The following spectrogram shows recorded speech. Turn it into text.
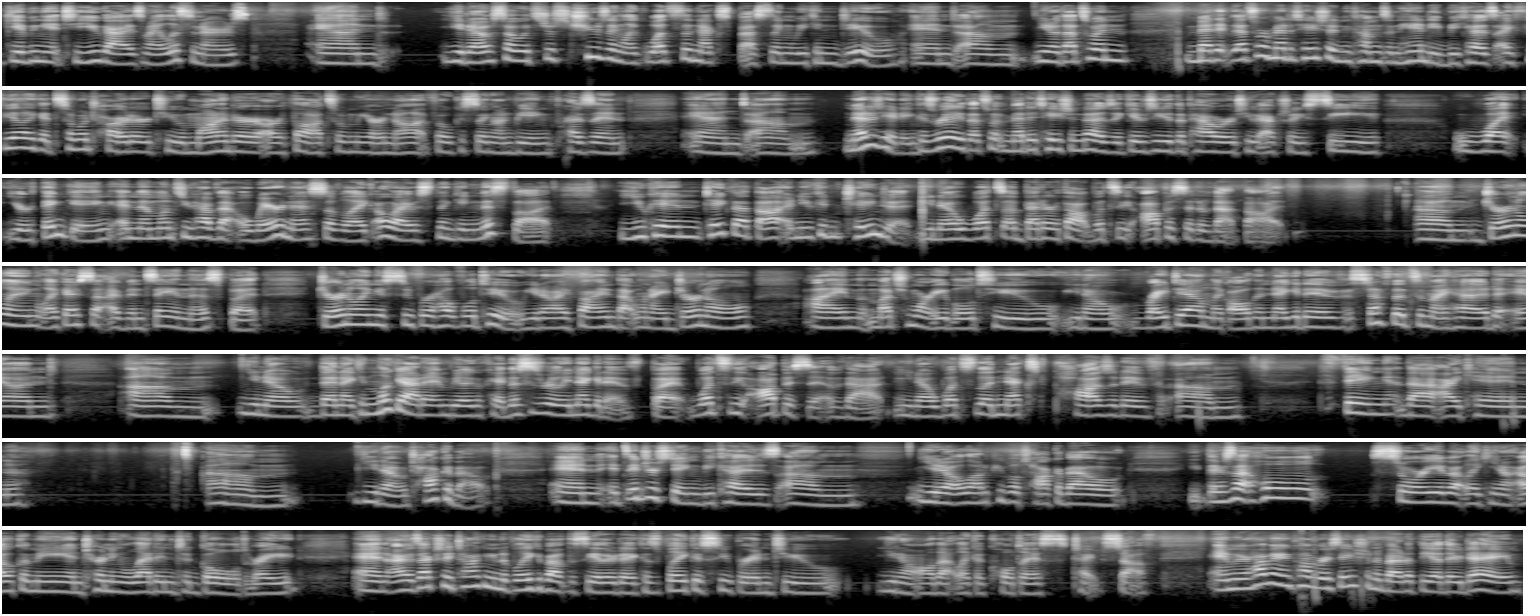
giving it to you guys, my listeners. And you know so it's just choosing like what's the next best thing we can do? And um, you know that's when med- that's where meditation comes in handy because i feel like it's so much harder to monitor our thoughts when we are not focusing on being present and um, meditating. Because really that's what meditation does. It gives you the power to actually see what you're thinking. And then once you have that awareness of like oh i was thinking this thought you can take that thought and you can change it. You know what's a better thought? What's the opposite of that thought um, journaling, like I said, I've been saying this, but journaling is super helpful too. You know, I find that when I journal, I'm much more able to, you know, write down like all the negative stuff that's in my head and um, you know, then I can look at it and be like, okay, this is really negative, but what's the opposite of that? You know, what's the next positive um, thing that I can, um, you know, talk about? And it's interesting because, um, you know, a lot of people talk about, there's that whole story about like, you know, alchemy and turning lead into gold, right? And I was actually talking to Blake about this the other day because Blake is super into, you know, all that like occultist type stuff. And we were having a conversation about it the other day.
